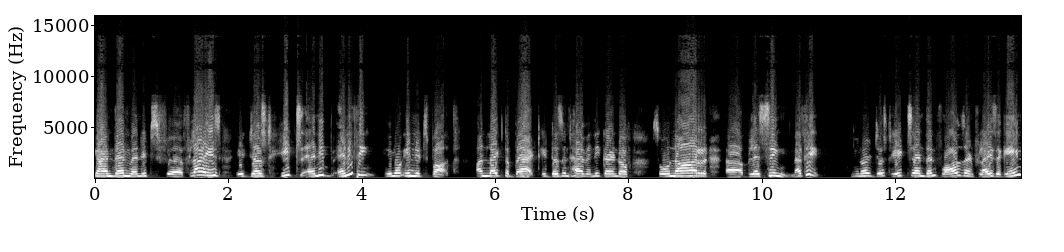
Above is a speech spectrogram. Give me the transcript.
And then when it uh, flies it just hits any anything you know in its path unlike the bat it doesn't have any kind of sonar uh, blessing nothing. You know it just hits and then falls and flies again.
